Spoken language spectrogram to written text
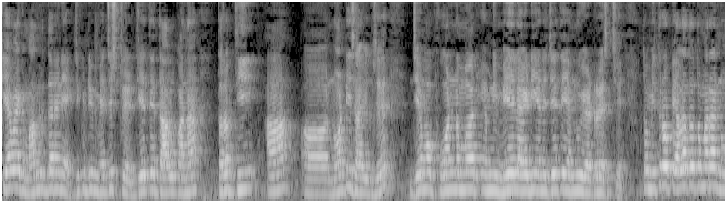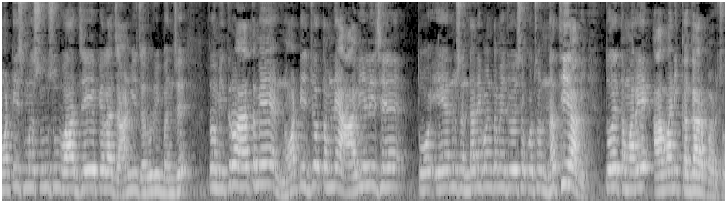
કહેવાય કે મામલતદાર અને એક્ઝિક્યુટિવ મેજિસ્ટ્રેટ જે તે તાલુકાના તરફથી આ નોટિસ આવી છે, જેમાં ફોન નંબર એમની મેલ આઈડી અને જે તે એમનું એડ્રેસ છે. તો મિત્રો, પહેલા તો તમારા નોટિસમાં શું શું વાત છે એ પહેલા જાણવી જરૂરી બનશે. તો મિત્રો, આ તમે નોટિસ જો તમને આવેલી છે તો એ અનુસંધાને પણ તમે જોઈ શકો છો, નથી આવી. તો એ તમારે આવવાની કગાર પર છો.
